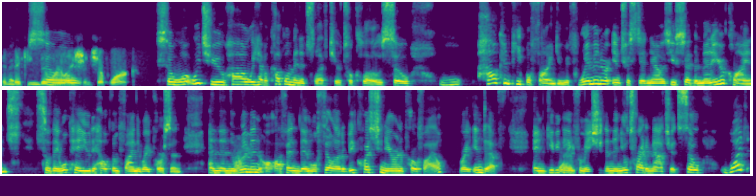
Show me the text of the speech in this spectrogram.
in making the so, relationship work. So, what would you? How we have a couple minutes left here till close. So. how can people find you if women are interested now as you said the men are your clients so they will pay you to help them find the right person and then the right. women often then will fill out a big questionnaire and a profile right, in depth, and give you right. the information, and then you'll try to match it. So, what,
